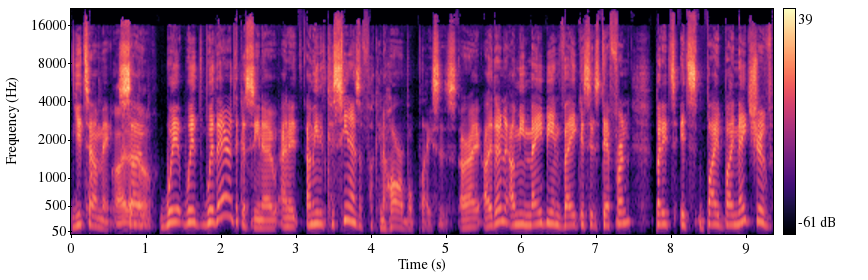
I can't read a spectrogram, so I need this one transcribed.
you tell me. don't so we're, we're we're there at the casino, and it. I mean, casinos are fucking horrible places. All right, I don't. I mean, maybe in Vegas it's different, but it's it's by by nature of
